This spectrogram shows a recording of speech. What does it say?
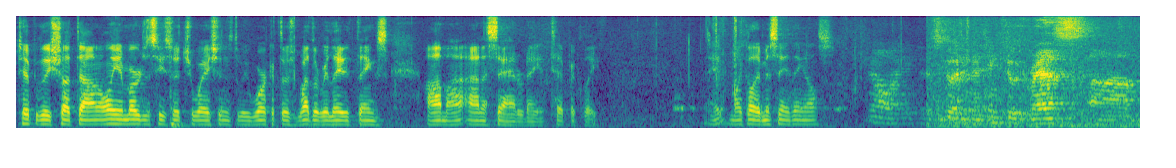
typically shut down, only in emergency situations do we work if there's weather-related things um, on a Saturday typically. Hey, Michael, did I miss anything else? No, I think that's good, and I think to address um,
